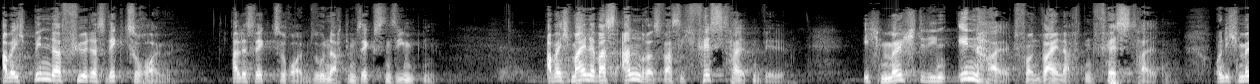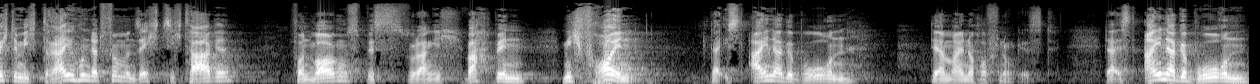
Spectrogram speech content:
Aber ich bin dafür, das wegzuräumen. Alles wegzuräumen. So nach dem 6.7. Aber ich meine was anderes, was ich festhalten will. Ich möchte den Inhalt von Weihnachten festhalten. Und ich möchte mich 365 Tage von morgens bis solange ich wach bin mich freuen, da ist einer geboren, der meine Hoffnung ist. Da ist einer geboren,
